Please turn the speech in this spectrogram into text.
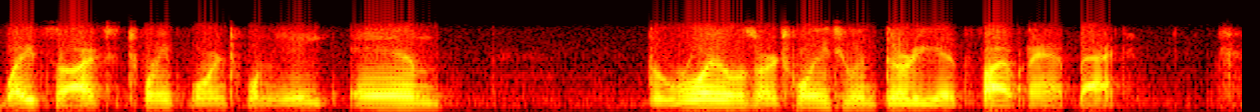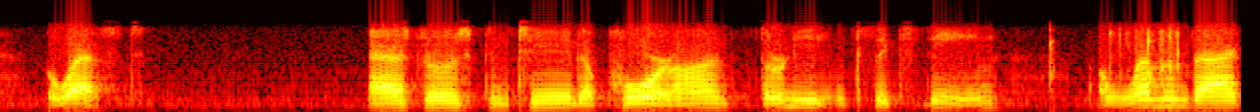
White Sox, 24 and 28, and the Royals are 22 and 30 at five and a half back. The West, Astros continue to pour it on, 38 and 16. 11 back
